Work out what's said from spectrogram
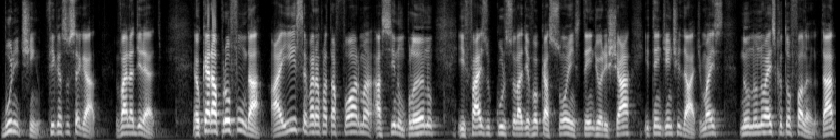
bonitinho. Fica sossegado. Vai lá direto. Eu quero aprofundar. Aí você vai na plataforma, assina um plano e faz o curso lá de evocações, tem de orixá e tem de entidade. Mas não, não é isso que eu estou falando, tá?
